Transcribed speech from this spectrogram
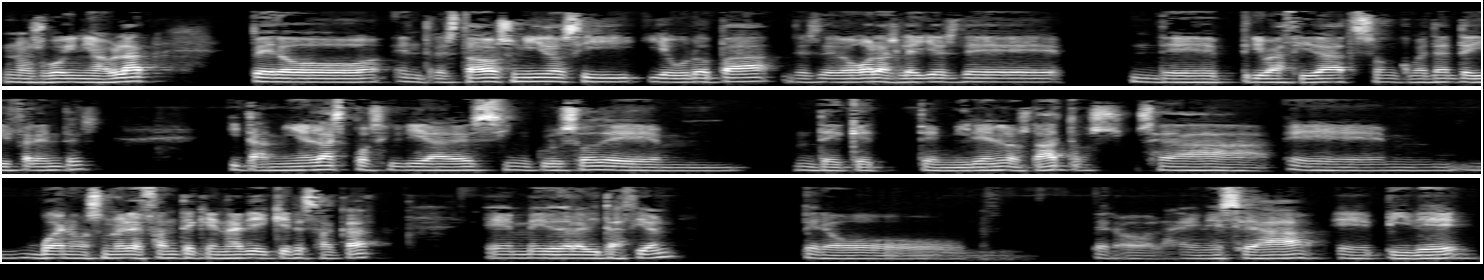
no os voy ni a hablar, pero entre Estados Unidos y, y Europa, desde luego, las leyes de, de, privacidad son completamente diferentes y también las posibilidades incluso de, de que te miren los datos. O sea, eh, bueno, es un elefante que nadie quiere sacar en medio de la habitación, pero, pero la NSA eh, pide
